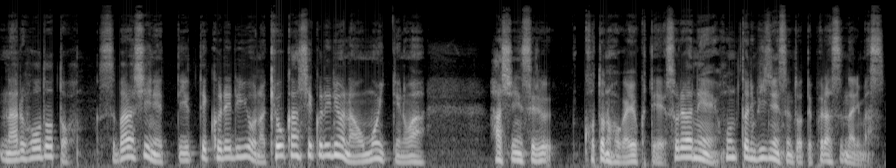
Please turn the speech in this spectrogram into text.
なるほどと素晴らしいねって言ってくれるような共感してくれるような思いっていうのは発信することの方がよくてそれはね本当にビジネスにとってプラスになります。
